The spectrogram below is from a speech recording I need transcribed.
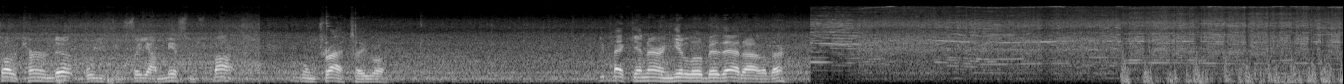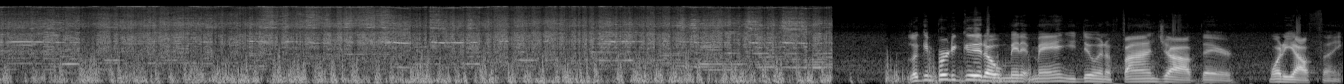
sort of turned up where you can see I missed some spots. I'm going to try to uh, get back in there and get a little bit of that out of there. Looking pretty good, old Minute Man. You're doing a fine job there. What do y'all think?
